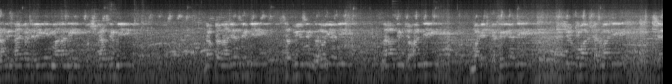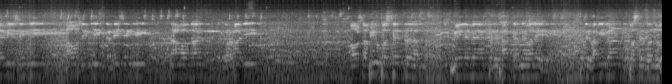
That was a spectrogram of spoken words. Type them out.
रानी साहिबा चली गई, महारानी शिखा सिंह जी, डॉक्टर राजेंद्र सिंह जी, सतवीर सिंह भदौरिया जी लाल सिंह चौहान जी, महेश कथेरिया जी शिव कुमार शर्मा जी शैवीर सिंह जी भाव सिंह जी, गणेश सिंह जी राम अवतार वर्मा जी, और सभी उपस्थित, मेले में प्रतिभाग करने वाले प्रतिभागीगण, उपस्थित बंधु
